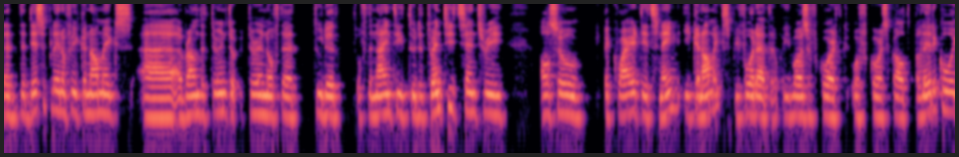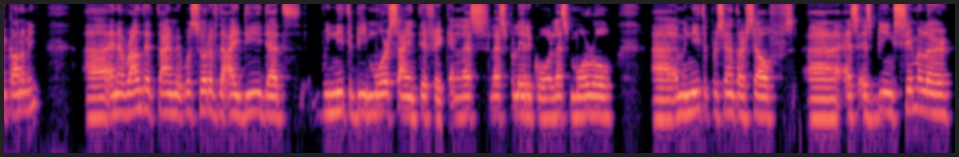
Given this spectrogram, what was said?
that the discipline of economics uh, around the turn to, turn of the to the of the 19th to the 20th century also acquired its name economics. Before that it was of course of course called political economy. Uh, and around that time it was sort of the idea that we need to be more scientific and less less political or less moral. Uh, and we need to present ourselves uh, as, as being similar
